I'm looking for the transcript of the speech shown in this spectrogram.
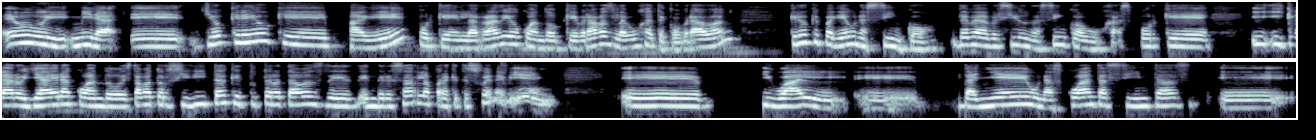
Uy, mira, eh, yo creo que pagué, porque en la radio cuando quebrabas la aguja te cobraban, creo que pagué unas cinco, debe haber sido unas cinco agujas, porque y, claro, ya era cuando estaba torcidita que tú tratabas de, enderezarla para que te suene bien. Eh, igual, eh, dañé unas cuantas cintas, eh,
